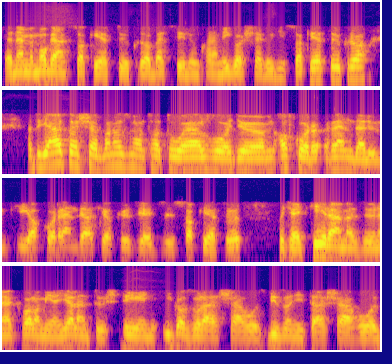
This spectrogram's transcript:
nem magánszakértőkről beszélünk, hanem igazságügyi szakértőkről. Hát ugye általánosságban az mondható el, hogy akkor rendelünk ki, akkor rendel ki a közjegyző szakértőt, hogyha egy kérelmezőnek valamilyen jelentős tény igazolásához, bizonyításához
